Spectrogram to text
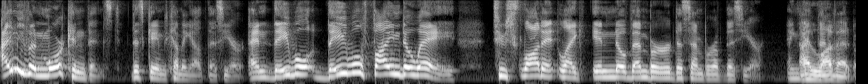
I'm even more convinced this game's coming out this year. And they will they will find a way to slot it like in November or December of this year. I love it.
